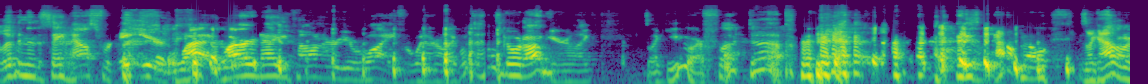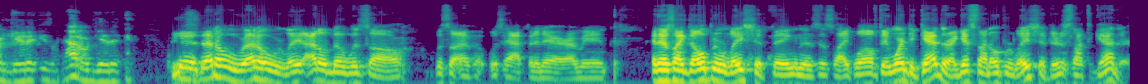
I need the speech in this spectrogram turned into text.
living in the same house for eight years. Why why are now you calling her your wife or whatever? Like what the hell's going on here? Like it's like you are fucked up. he's like, I don't know. He's like, I don't get it. He's like, I don't get it. Yeah, that whole that whole relate. I don't know what's all what's all, what's happening there. I mean, and it's like the open relationship thing, and it's just like, well, if they weren't together, I guess not open relationship. They're just not together.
